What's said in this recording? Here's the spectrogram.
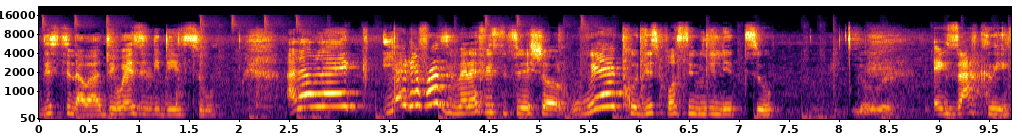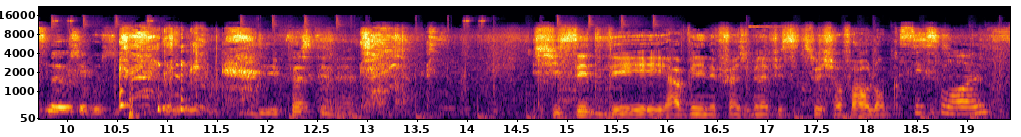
this thing that we're doing, where is it leading to? And I'm like, you're in a friends with benefit situation. Where could this possibly lead to? No way. Exactly. It's not supposed to. The first thing, eh, she said they have been in a friends with benefit situation for how long? Six months.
